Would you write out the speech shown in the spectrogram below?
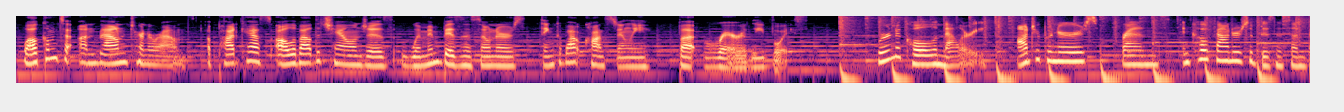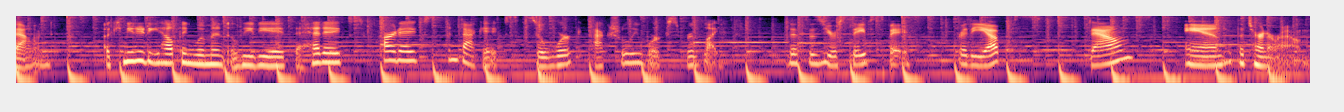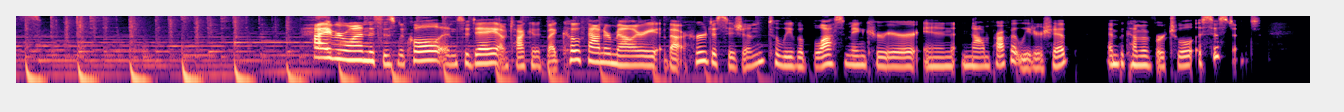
Welcome to Unbound Turnarounds, a podcast all about the challenges women business owners think about constantly but rarely voice. We're Nicole and Mallory, entrepreneurs, friends, and co founders of Business Unbound, a community helping women alleviate the headaches, heartaches, and backaches so work actually works for life. This is your safe space for the ups, downs, and the turnarounds. Hi, everyone. This is Nicole, and today I'm talking with my co founder, Mallory, about her decision to leave a blossoming career in nonprofit leadership and become a virtual assistant,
